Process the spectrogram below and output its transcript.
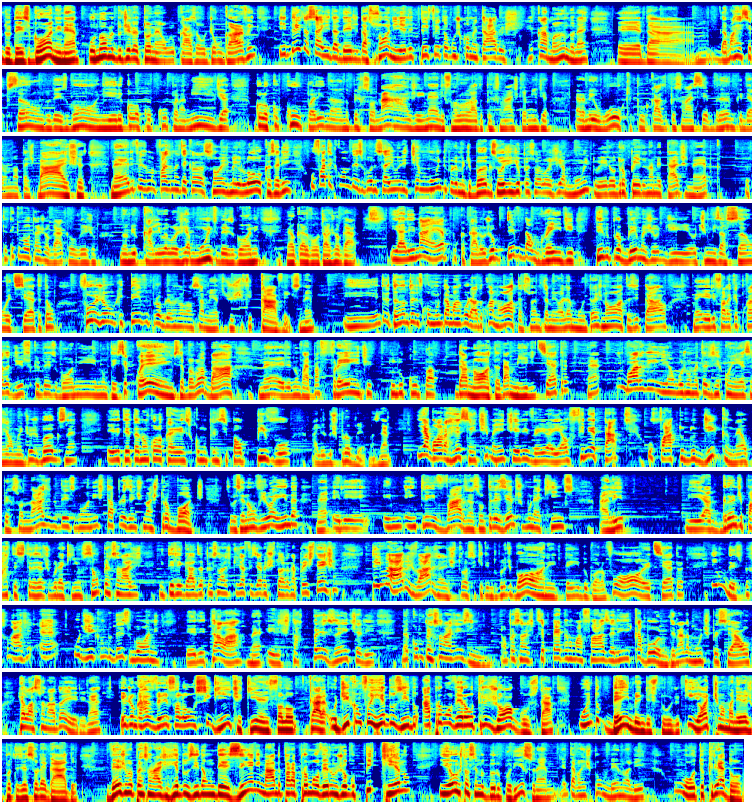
do Days Gone, né? O nome do diretor, né, o caso é o John Garvin. E desde a saída dele da Sony, ele tem feito alguns comentários reclamando, né, é, da, da má recepção do Days Gone. Ele colocou culpa na mídia, colocou culpa ali na, no personagem, né? Ele falou lá do personagem que a mídia era meio woke por causa do personagem ser branco e deram notas baixas, né? Ele fez uma, faz umas declarações meio loucas ali. O fato é que quando o Days Gone saiu, ele tinha muito problema de bugs. Hoje em dia o pessoal elogia muito ele. Eu dropei ele na metade na época. Eu tentei que voltar a jogar, que eu vejo meu amigo Kalil elogia muito Days Gone, né? Eu quero voltar a jogar. E ali na época, cara, o jogo teve downgrade, teve problemas de, de otimização, etc. Então, foi um jogo que teve problemas no lançamento justificáveis, né? E, entretanto, ele ficou muito amargurado com a nota. A Sony também olha muito as notas e tal. Né? E ele fala que é por causa disso que o Days Gone não tem sequência, blá blá blá, né? Ele não vai para frente, tudo culpa da nota, da mídia, etc. Né? Embora ele, em alguns momentos ele reconheça realmente os bugs, né? Ele tenta não colocar esse como principal pivô ali dos problemas, né? E agora, recentemente, ele veio aí alfinetar o fato do Deacon, né, o personagem do Days Gone, estar presente no Astrobot. Se você não viu ainda, né, ele, entre vários, né, são 300 bonequinhos ali e a grande parte desses 300 bonequinhos são personagens interligados a personagens que já fizeram história na PlayStation. Tem vários, vários, né? A gente trouxe aqui, tem do Bloodborne, tem do God of War, etc. E um desses personagens é o Deacon do Days Gone. Ele tá lá, né? Ele está presente ali, né? Como personagemzinho. É um personagem que você pega numa fase ali e acabou. Não tem nada muito especial relacionado a ele, né? E o John Garvey veio e falou o seguinte aqui, né? Ele falou, cara, o Deacon foi reduzido a promover outros jogos, tá? Muito bem, de estúdio. Que ótima maneira de proteger seu legado. Vejo meu personagem reduzido a um desenho animado para promover um jogo pequeno e eu estou sendo duro por isso, né? Ele estava respondendo ali um outro criador.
